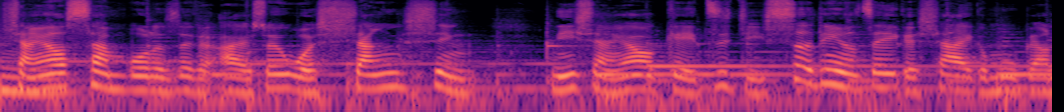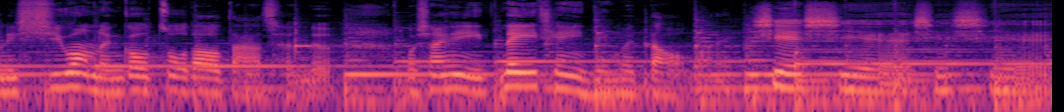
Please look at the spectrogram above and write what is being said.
想要散播的这个爱。嗯、所以我相信你想要给自己设定的这一个下一个目标，你希望能够做到达成的，我相信那一天一定会到来。谢谢，谢谢。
